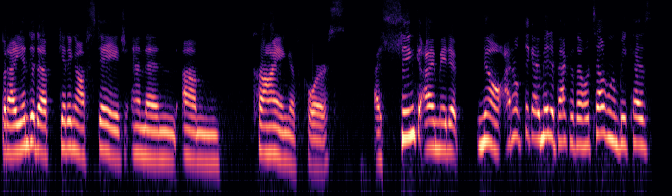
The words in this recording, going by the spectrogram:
but I ended up getting off stage and then um, crying. Of course, I think I made it. No, I don't think I made it back to the hotel room because.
